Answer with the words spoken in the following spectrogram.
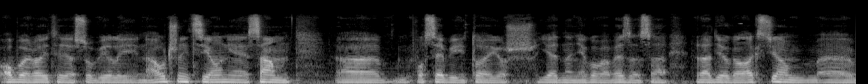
oboje roditelja su bili naučnici, on je sam a, po sebi to je još jedna njegova veza sa radiogalaksijom a,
